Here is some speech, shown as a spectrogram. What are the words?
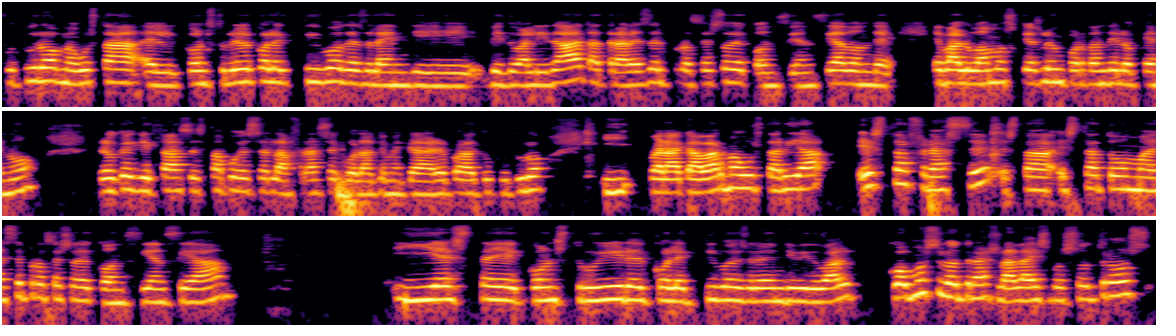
futuro. Me gusta el construir el colectivo desde la individualidad a través del proceso de conciencia donde evaluamos qué es lo importante y lo que no. Creo que quizás esta puede ser la frase con la que me quedaré para tu futuro. Y para acabar me gustaría esta frase, esta, esta toma, este proceso de conciencia y este construir el colectivo desde lo individual, ¿Cómo se lo trasladáis vosotros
